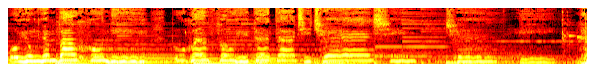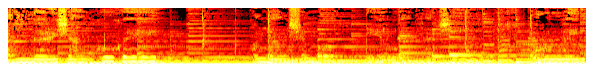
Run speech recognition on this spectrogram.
我永远保护你，不管风雨的打击，全心。决定两个人相互会，光芒胜过夜晚繁星。我为你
